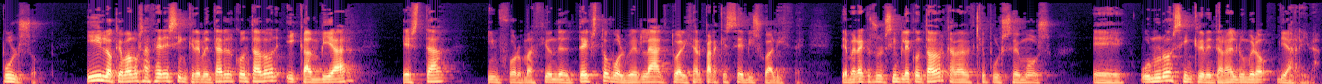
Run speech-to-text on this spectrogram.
pulso. Y lo que vamos a hacer es incrementar el contador y cambiar esta información del texto, volverla a actualizar para que se visualice. De manera que es un simple contador, cada vez que pulsemos eh, un 1 se incrementará el número de arriba.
